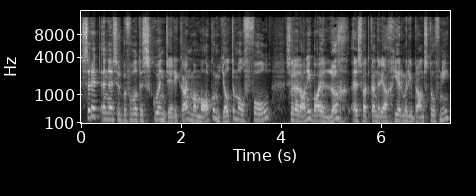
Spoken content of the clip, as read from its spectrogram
sit dit in 'n so byvoorbeeld 'n skoon jerrycan, maar maak hom heeltemal vol sodat daar nie baie lug is wat kan reageer met die brandstof nie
